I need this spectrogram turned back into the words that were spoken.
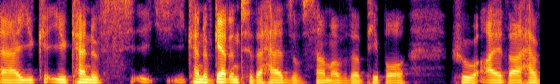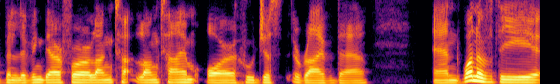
uh, you you kind of you kind of get into the heads of some of the people who either have been living there for a long, long time or who just arrived there and one of the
